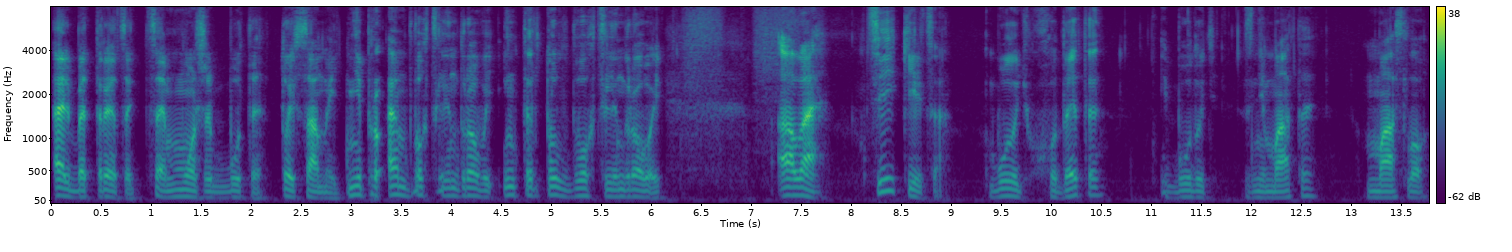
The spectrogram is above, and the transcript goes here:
LB30. Це може бути той самий Дніпро М двохциліндровий, Інтертул двохциліндровий. Але ці кільця будуть ходити і будуть знімати масло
